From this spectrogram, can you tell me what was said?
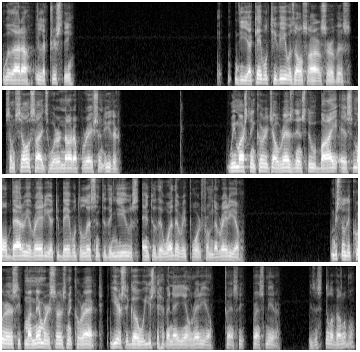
without uh, electricity. The uh, cable TV was also out of service. Some cell sites were not operation either. We must encourage our residents to buy a small battery radio to be able to listen to the news and to the weather report from the radio. Mr. LeCouris, if my memory serves me correct, years ago we used to have an AM radio transmi- transmitter. Is it still available?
